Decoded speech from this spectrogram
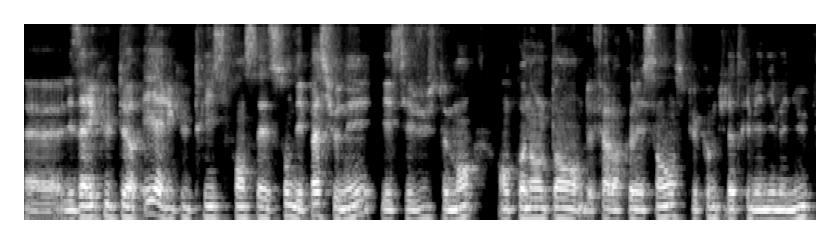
Euh, les agriculteurs et agricultrices françaises sont des passionnés et c'est justement en prenant le temps de faire leur connaissance que, comme tu l'as très bien dit Manu,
